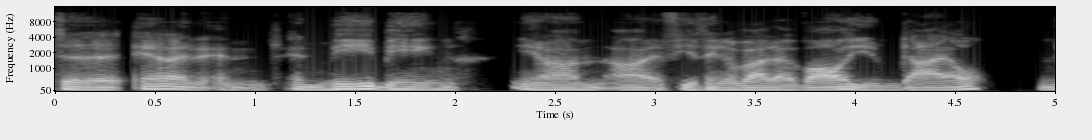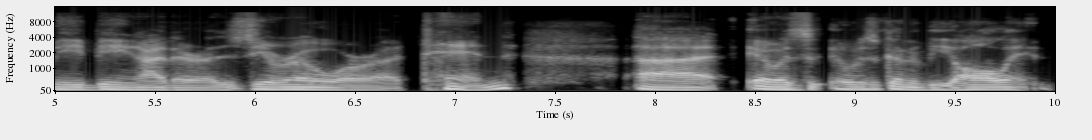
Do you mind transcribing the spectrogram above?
To and and and me being, you know, on, uh, if you think about a volume dial, me being either a zero or a ten, uh, it was it was going to be all in.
